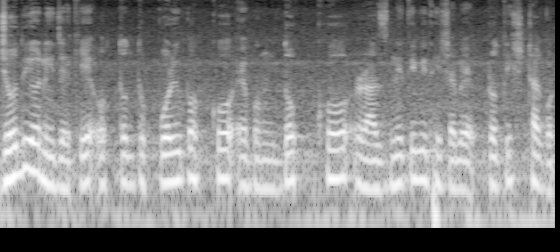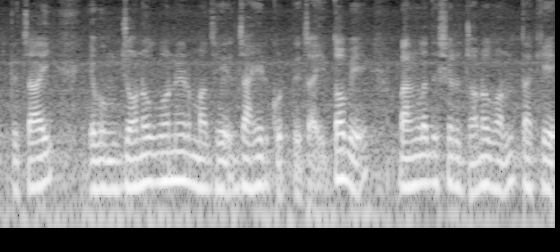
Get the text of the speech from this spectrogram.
যদিও নিজেকে অত্যন্ত পরিপক্ক এবং দক্ষ রাজনীতিবিদ হিসেবে প্রতিষ্ঠা করতে চায় এবং জনগণের মাঝে জাহির করতে চাই। তবে বাংলাদেশের জনগণ তাকে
